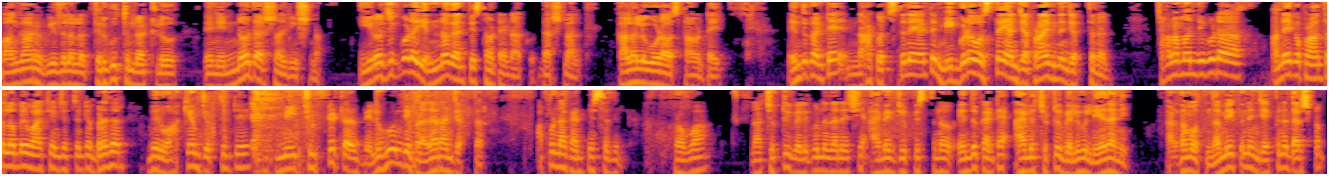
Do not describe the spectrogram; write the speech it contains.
బంగారు వీధులలో తిరుగుతున్నట్లు నేను ఎన్నో దర్శనాలు చూసిన. ఈ రోజుకి కూడా ఎన్నో కనిపిస్తూ ఉంటాయి నాకు దర్శనాలు. కళలు కూడా వస్తూ ఉంటాయి. ఎందుకంటే నాకు వస్తున్నాయి అంటే మీకు కూడా వస్తాయి అని చెప్పడానికి నేను చెప్తున్నాను. చాలా మంది కూడా అనేక ప్రాంతాల్లో పోయి వాక్యం చెప్తుంటే బ్రదర్ మీరు వాక్యం చెప్తుంటే మీ చుట్టూ ఇట్లా వెలుగు ఉంది బ్రదర్ అని చెప్తారు. అప్పుడు నాకు అనిపిస్తుంది ప్రవ్వా నా చుట్టూ వెలుగున్నదనేసి ఆమెకు చూపిస్తున్నావు. ఎందుకంటే ఆమె చుట్టూ వెలుగు లేదని. అర్థమవుతుందా మీకు నేను చెప్పిన దర్శనం?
